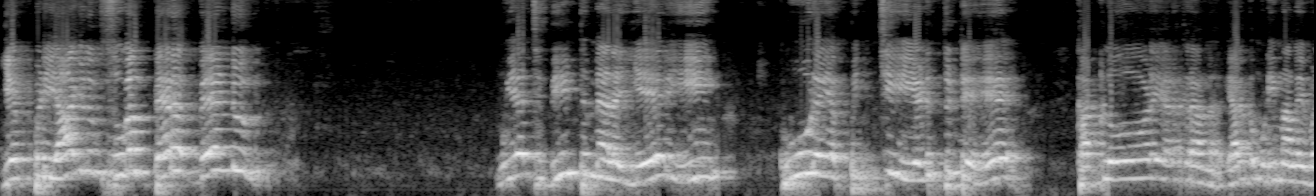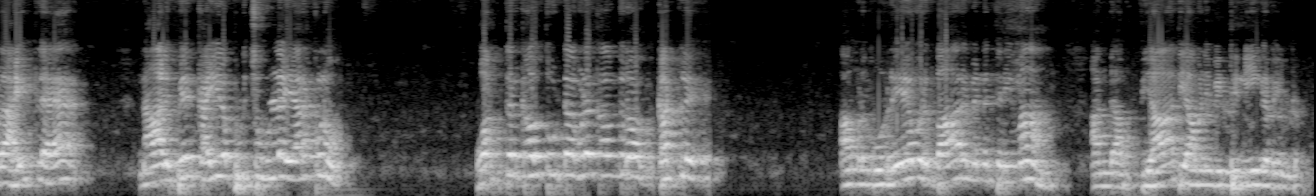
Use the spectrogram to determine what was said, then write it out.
எப்படி ஆகிலும் சுகம் பெற வேண்டும். முயற்சி வீட்டு மேல ஏறி கூரைய பிச்சு எடுத்துட்டு கட்லோட இறக்குறாங்க. இறக்க முடியுமாங்க இவ்வளவு ஹைட்ல நாலு பேர் கையில பிடிச்சி உள்ள இறக்கணும். ஒருத்தர் கவுத்து விட்டா கூட கவுத்துருவாங்க கட்லு அவங்களுக்கு ஒரே ஒரு பாரம் என்ன தெரியுமா? அந்த வியாதி அவனை விட்டு நீங்க வேண்டும்.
